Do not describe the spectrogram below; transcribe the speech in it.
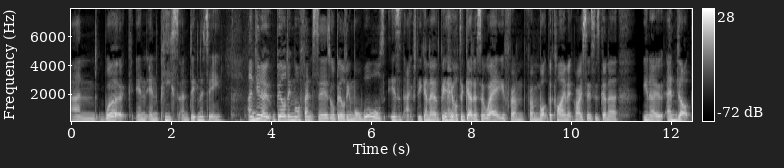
and work in, in peace and dignity? And, you know, building more fences or building more walls isn't actually going to be able to get us away from, from what the climate crisis is going to, you know, end up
